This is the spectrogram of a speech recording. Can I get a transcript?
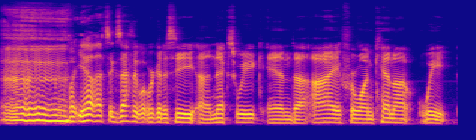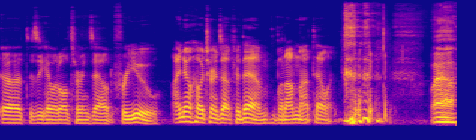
Uh, But yeah, that's exactly what we're going to see uh, next week. And uh, I, for one, cannot wait uh, to see how it all turns out for you. I know how it turns out for them, but I'm not telling. wow,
